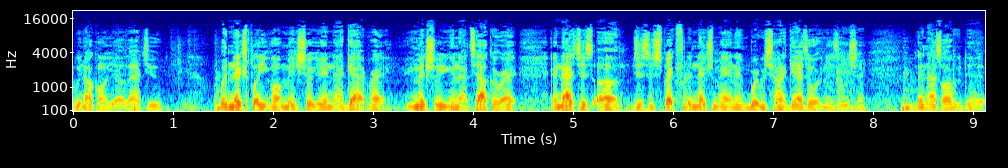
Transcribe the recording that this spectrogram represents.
We're not gonna yell at you. But next play, you're gonna make sure you're in that gap, right? You make sure you're in that tackle, right? And that's just uh, just respect for the next man and where we're trying to get as an organization. And that's all we did.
